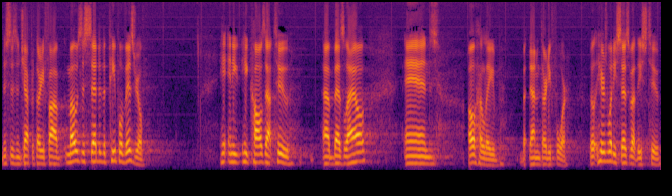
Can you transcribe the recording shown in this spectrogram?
This is in chapter 35. Moses said to the people of Israel, and he, he calls out to uh, Bezalel and Oholiab, down in 34. Here's what he says about these two.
